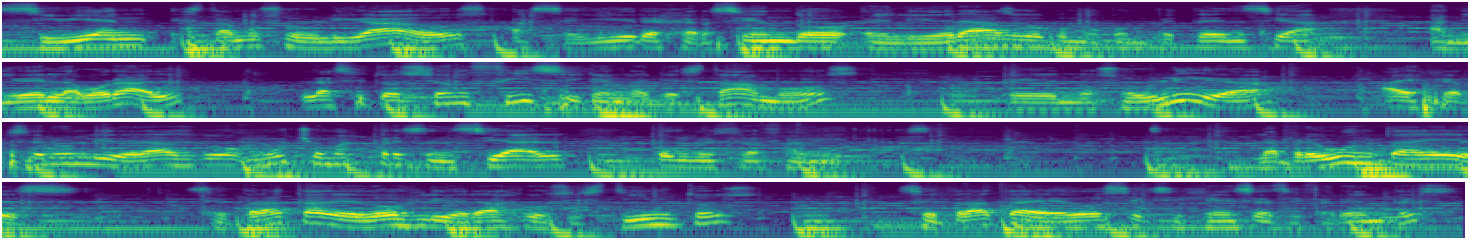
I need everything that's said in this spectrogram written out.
si bien estamos obligados a seguir ejerciendo el liderazgo como competencia a nivel laboral, la situación física en la que estamos eh, nos obliga a ejercer un liderazgo mucho más presencial con nuestras familias. La pregunta es, ¿se trata de dos liderazgos distintos? ¿Se trata de dos exigencias diferentes?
